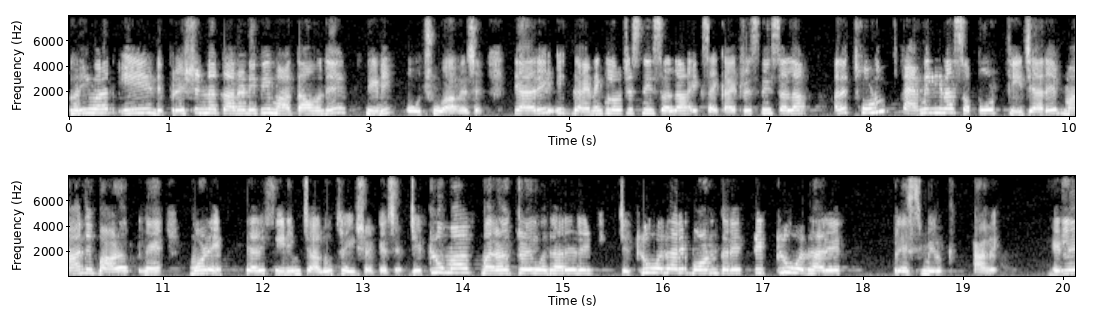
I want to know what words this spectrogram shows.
ઘણીવાર એ ડિપ્રેશનના કારણે બી માતાઓને ફીડિંગ ઓછું આવે છે. ત્યારે એક ગાયનેકોલોજીસ્ટની સલાહ એક સાયકાઇટ્રિસ્ટની સલાહ અને થોડુંક ફેમિલીના સપોર્ટથી જ્યારે મા અને બાળકને મળે ત્યારે ફીડિંગ ચાલુ થઈ શકે છે. જેટલું માં બાળક જોડે વધારે રહે, જેટલું વધારે બોન્ડ કરે, તેટલું વધારે બ્રેસ્ટ મિલ્ક આવે. એટલે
